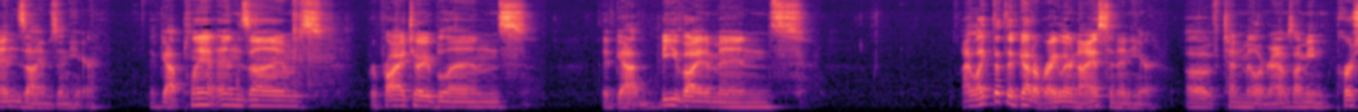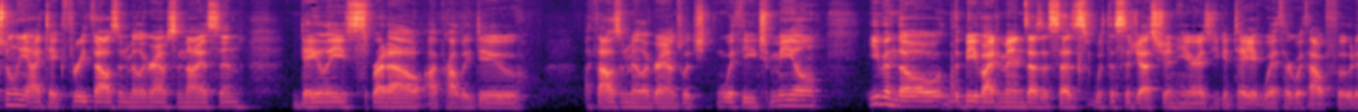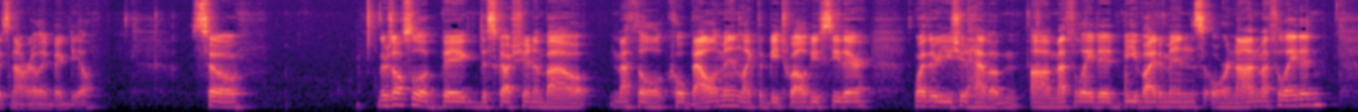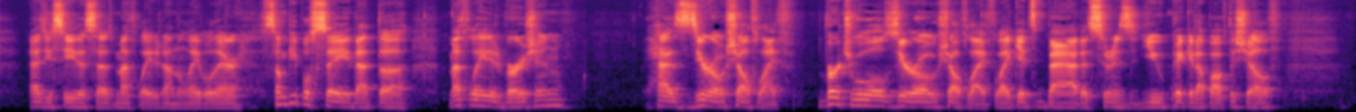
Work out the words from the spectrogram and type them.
enzymes in here. They've got plant enzymes, proprietary blends, they've got B vitamins. I like that they've got a regular niacin in here of 10 milligrams. I mean, personally, I take 3,000 milligrams of niacin daily, spread out. I probably do a thousand milligrams with, with each meal. Even though the B vitamins, as it says with the suggestion here, is you can take it with or without food, it's not really a big deal. So there's also a big discussion about methylcobalamin, like the B12 you see there, whether you should have a, a methylated B vitamins or non-methylated. As you see, this says methylated on the label there. Some people say that the methylated version has zero shelf life. Virtual zero shelf life. Like it's bad as soon as you pick it up off the shelf.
